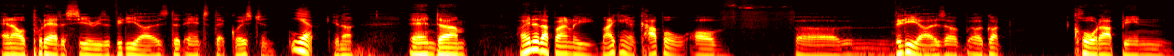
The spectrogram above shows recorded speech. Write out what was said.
and I would put out a series of videos that answered that question Yep. you know. And um, I ended up only making a couple of uh, videos. I, I got caught up in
